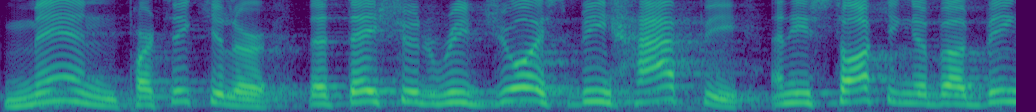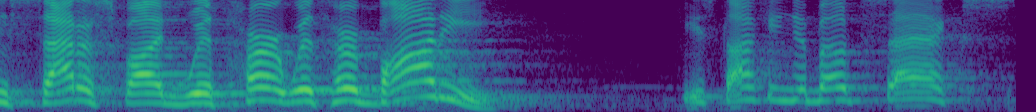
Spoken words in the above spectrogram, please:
men particular that they should rejoice, be happy, and he's talking about being satisfied with her, with her body. He's talking about sex.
